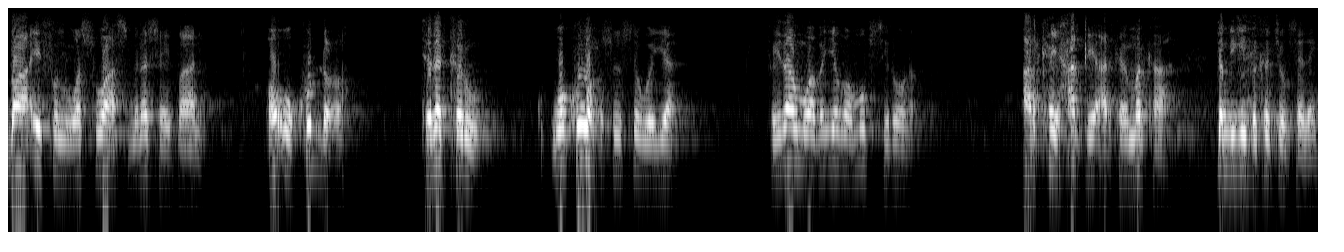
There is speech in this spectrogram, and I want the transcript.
daa'ifun waswaas min ashaydaani oo uu ku dhaco tadakaruu kuwa xusuusta weeyaan. Faidaahum waaba iyagoo mubsiruuna. Arkay xaqii arkay markaa dembigiiba ka joogsaday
